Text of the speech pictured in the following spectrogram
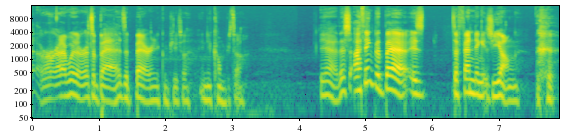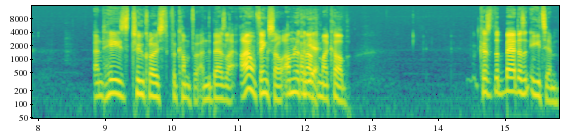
Uh, it's a bear, it's a bear in your computer. In your computer. Yeah, this. I think the bear is defending its young, and he's too close for comfort. And the bear's like, I don't think so. I'm looking Oh, after yeah. my cub. Because the bear doesn't eat him.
